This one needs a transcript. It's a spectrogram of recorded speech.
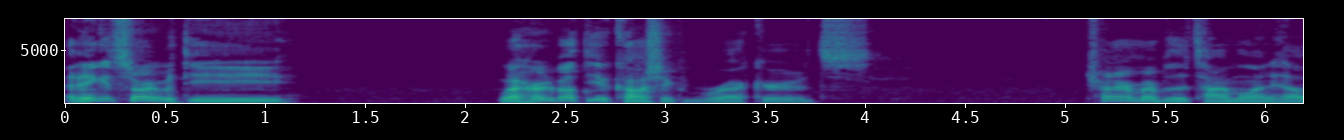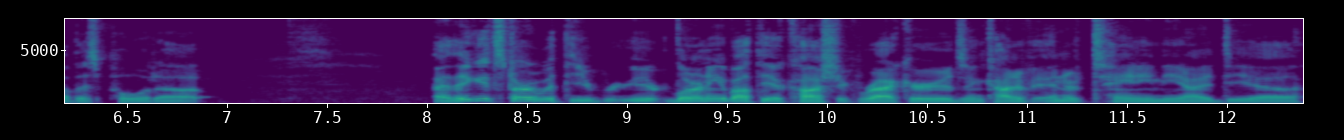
I think it started with the. Well, I heard about the Akashic records. trying to remember the timeline of how this pulled up. I think it started with the re- learning about the Akashic records and kind of entertaining the idea.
